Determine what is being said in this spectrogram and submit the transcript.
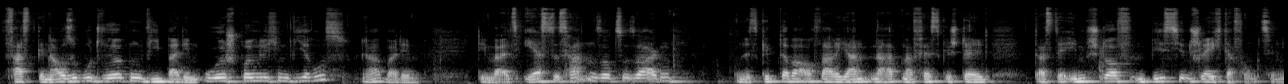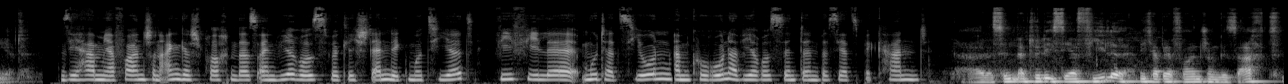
fast genauso gut wirken wie bei dem ursprünglichen Virus, ja, bei dem, den wir als erstes hatten sozusagen. Und es gibt aber auch Varianten, da hat man festgestellt, dass der Impfstoff ein bisschen schlechter funktioniert. Sie haben ja vorhin schon angesprochen, dass ein Virus wirklich ständig mutiert. Wie viele Mutationen am Coronavirus sind denn bis jetzt bekannt? Ja, das sind natürlich sehr viele. Ich habe ja vorhin schon gesagt,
